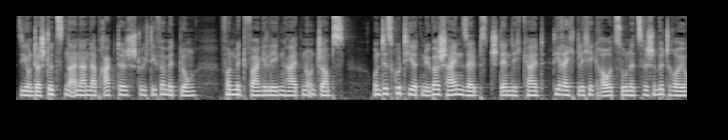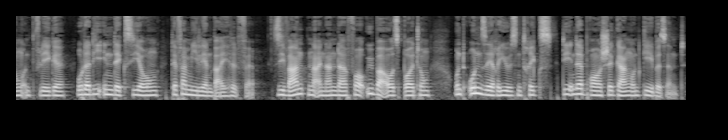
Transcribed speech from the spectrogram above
Sie unterstützten einander praktisch durch die Vermittlung von Mitfahrgelegenheiten und Jobs und diskutierten über Scheinselbstständigkeit, die rechtliche Grauzone zwischen Betreuung und Pflege oder die Indexierung der Familienbeihilfe. Sie warnten einander vor Überausbeutung und unseriösen Tricks, die in der Branche gang und gäbe sind.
